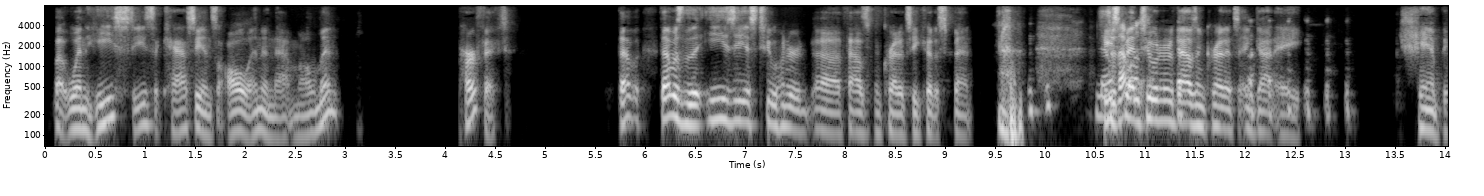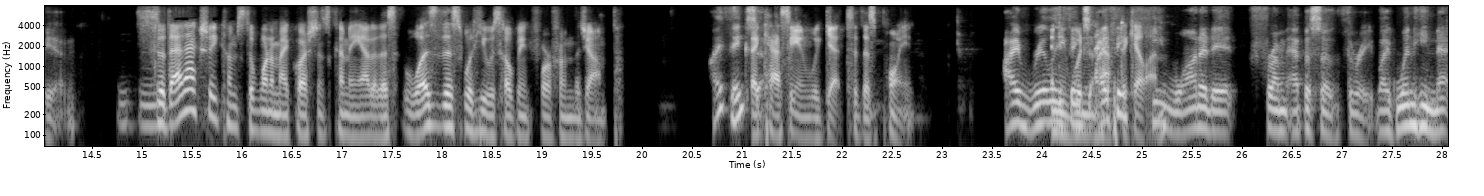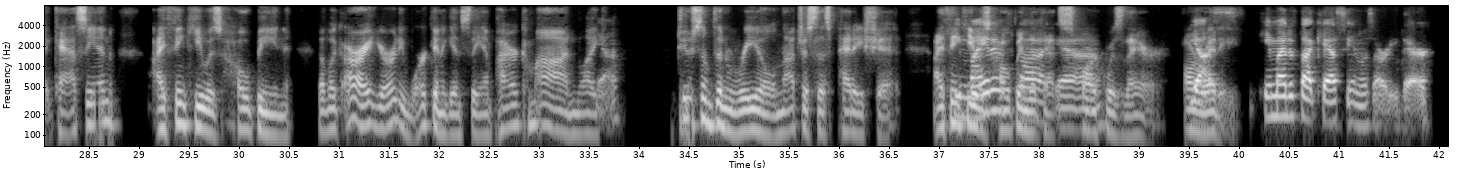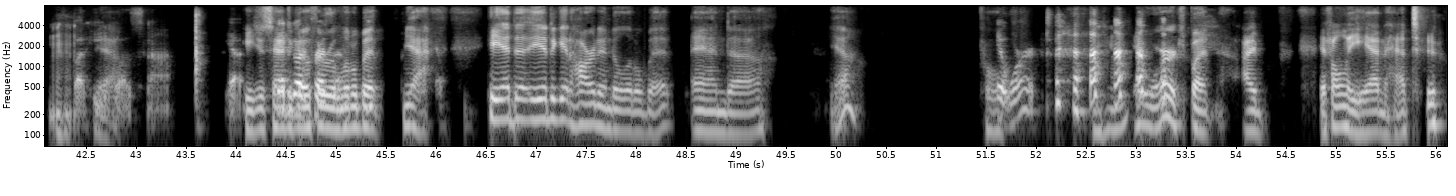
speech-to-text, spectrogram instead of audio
But when he sees that Cassian's all in in that moment, perfect. That that was the easiest two hundred uh, credits he could have spent. No. he spent was- two hundred thousand credits and got a champion. So that actually comes to one of my questions coming out of this. Was this what he was hoping for from the jump? I think so. That Cassian would get to this point? I really think so. I think he wanted it from episode three. Like when he met Cassian, I think he was hoping that, like, all right, you're already working against the Empire. Come on, like, yeah. do something real, not just this petty shit. I think He he, was hoping thought, that that yeah. spark was there Yes. already. He might have thought Cassian was already there, Mhm. but he Yeah. was not. He just He had, to go, through prison. a little bit. Yeah, he had to. He had to get hardened a little bit, and uh yeah, Cool. It worked. Mhm. it worked, but I, if only he hadn't had to.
